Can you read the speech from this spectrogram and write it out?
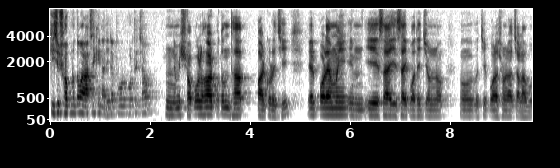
কিছু স্বপ্ন তোমার আছে কিনা যেটা পূরণ করতে চাও? আমি সফল হওয়ার প্রথম ধাপ পার করেছি। এরপরে আমি এএসআই এসআই পদের জন্য হচ্ছে পড়াশোনা চালাবো।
